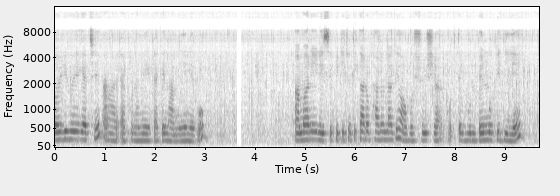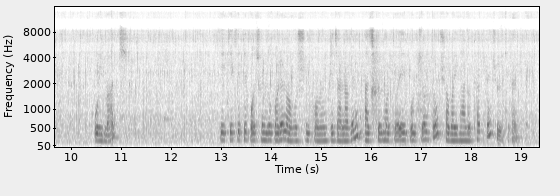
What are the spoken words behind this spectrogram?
তৈরি হয়ে গেছে আর এখন আমি এটাকে নামিয়ে নেব। আমার এই রেসিপিটি যদি কারও ভালো লাগে অবশ্যই শেয়ার করতে ভুলবেন কপি দিয়ে কই মাছ। কে কে খেতে পছন্দ করেন অবশ্যই কমেন্টে জানাবেন। আজকের মতো এই পর্যন্ত। সবাই ভালো থাকবেন, সুস্থ থাকবেন।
